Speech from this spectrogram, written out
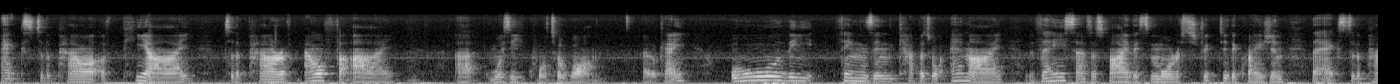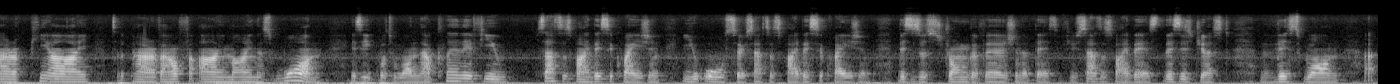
x to the power of PI to the power of alpha i uh, was equal to 1. Okay, all the things in capital MI, they satisfy this more restricted equation that x to the power of pi to the power of alpha i minus 1 is equal to 1. Now clearly if you satisfy this equation, you also satisfy this equation. This is a stronger version of this. If you satisfy this, this is just this one uh,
